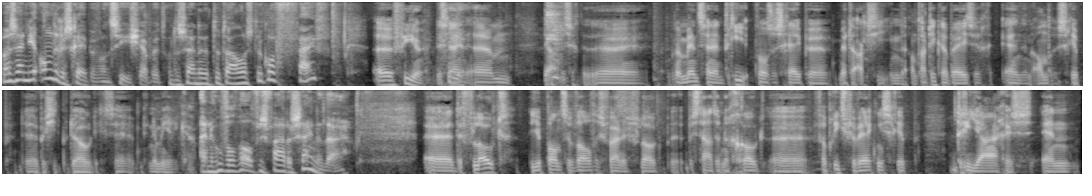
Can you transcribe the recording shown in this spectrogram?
Waar zijn die andere schepen van Sea Shepherd? Want er zijn er in totaal een stuk of vijf? Eh, vier. Er zijn, ehm, ja, eh, op het moment zijn er drie van onze schepen met de actie in Antarctica bezig. En een andere schip, de Bardot, die is in Amerika. En hoeveel walvisvaders zijn er daar? Eh, de vloot, de Japanse walvisvaardersvloot, be- bestaat uit een groot eh, fabrieksverwerkingsschip, drie jagers en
